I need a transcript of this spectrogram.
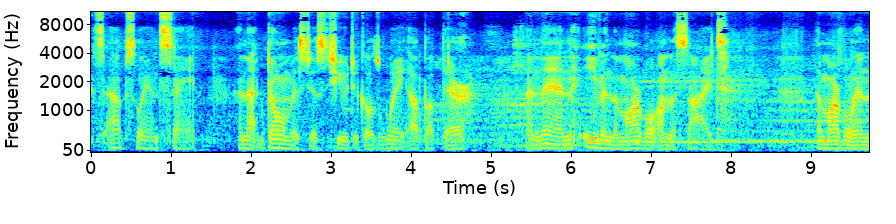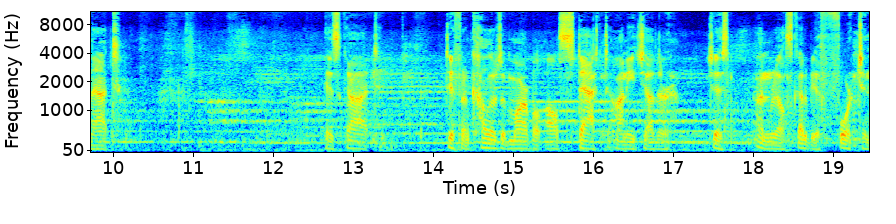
It's absolutely insane. And that dome is just huge. It goes way up up there. And then even the marble on the sides. The marble in that it's got different colors of marble all stacked on each other. Just unreal. It's got to be a fortune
